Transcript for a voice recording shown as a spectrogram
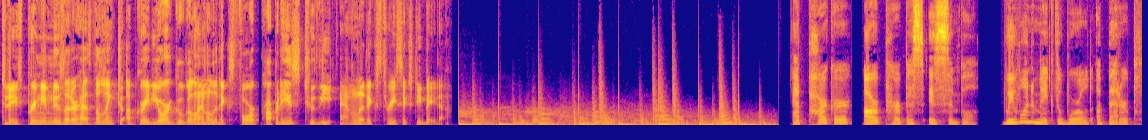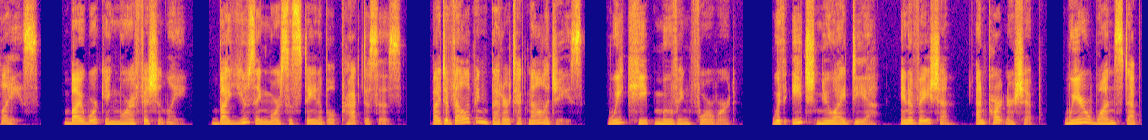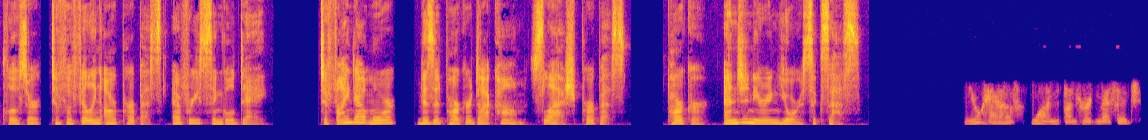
Today's premium newsletter has the link to upgrade your Google Analytics 4 properties to the Analytics 360 beta. At Parker, our purpose is simple. We want to make the world a better place by working more efficiently by using more sustainable practices, by developing better technologies, we keep moving forward. With each new idea, innovation, and partnership, we're one step closer to fulfilling our purpose every single day. To find out more, visit parker.com/purpose. Parker, engineering your success. You have one unheard message.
